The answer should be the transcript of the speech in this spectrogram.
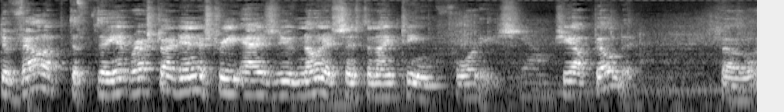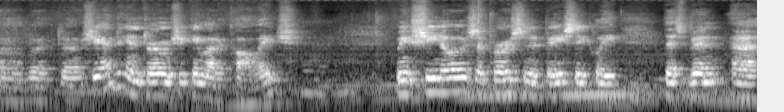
develop the, the restaurant industry as you've known it since the 1940s. Yeah. She helped build it. So, uh, but uh, she had to intern when she came out of college. I mean, she knows a person that basically that's been uh,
